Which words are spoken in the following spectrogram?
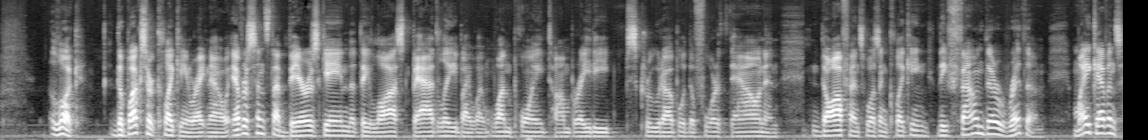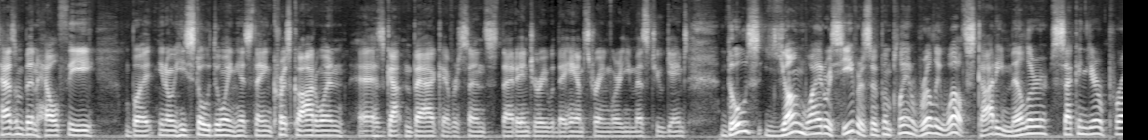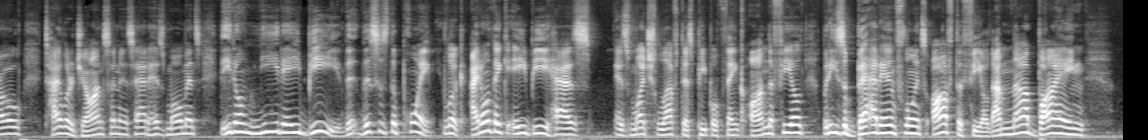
Look, the Bucs are clicking right now. Ever since that Bears game that they lost badly by one point, Tom Brady screwed up with the fourth down, and the offense wasn't clicking. They found their rhythm. Mike Evans hasn't been healthy but you know he's still doing his thing. Chris Godwin has gotten back ever since that injury with the hamstring where he missed two games. Those young wide receivers have been playing really well. Scotty Miller, second year pro. Tyler Johnson has had his moments. They don't need AB. This is the point. Look, I don't think AB has as much left as people think on the field, but he's a bad influence off the field. I'm not buying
